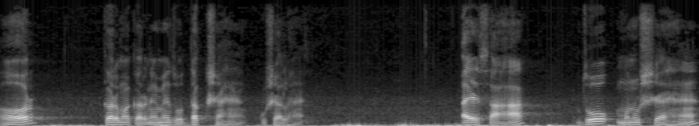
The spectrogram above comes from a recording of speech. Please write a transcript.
और कर्म करने में जो दक्ष है, कुशल है, ऐसा जो मनुष्य है,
